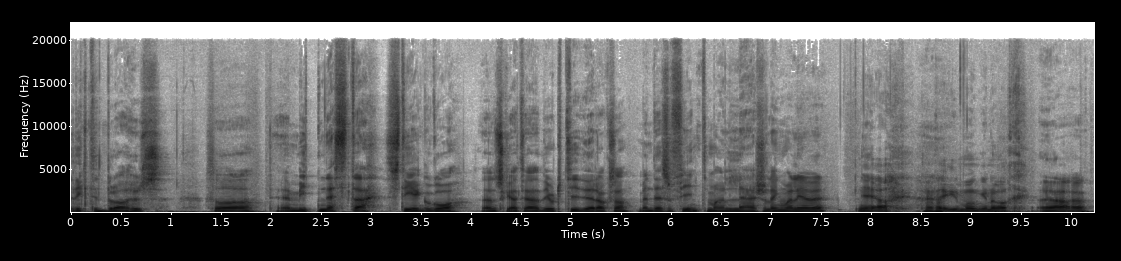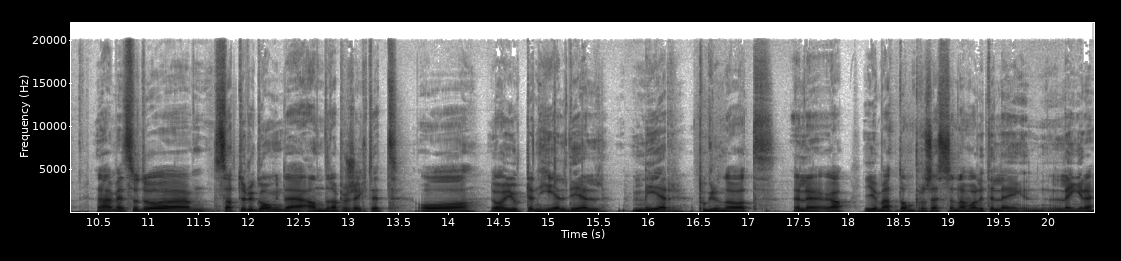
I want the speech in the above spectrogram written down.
riktigt bra hus. Så mitt nästa steg att gå, det önskar jag att jag hade gjort tidigare också. Men det är så fint, man lär så länge man lever. Ja, i mange år. Ja, ja. Nei, men så då eh, satte du igång det andre prosjektet, og du har gjort en hel del mer pga. at eller ja, i og med at de prosessene var litt lengre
